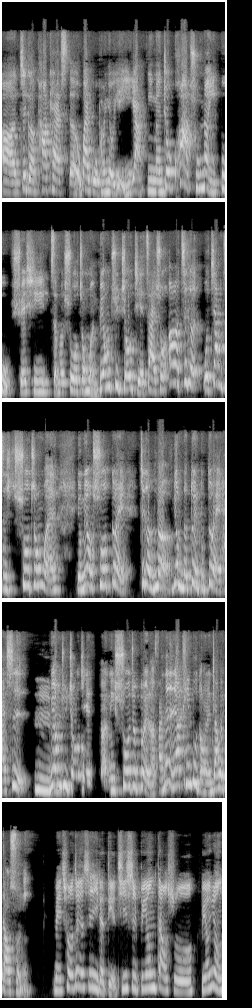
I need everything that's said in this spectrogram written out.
呃这个 podcast 的外国朋友也一样，你们就跨出那一步学习怎么说中文，不用去纠结在说啊这个我这样子说中文有没有说对，这个了用的对不对，还是嗯不用去纠结的，你说就对了，反正人家听不懂，人家会告诉你。没错，这个是一个点。其实不用到说，不用用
